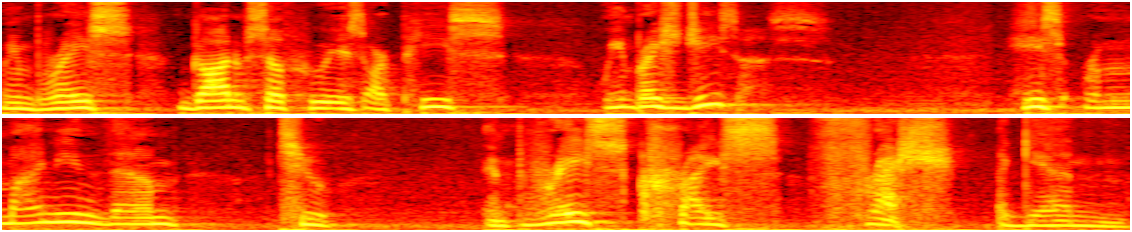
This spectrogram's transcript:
We embrace God Himself, who is our peace. We embrace Jesus. He's reminding them to embrace Christ fresh again.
